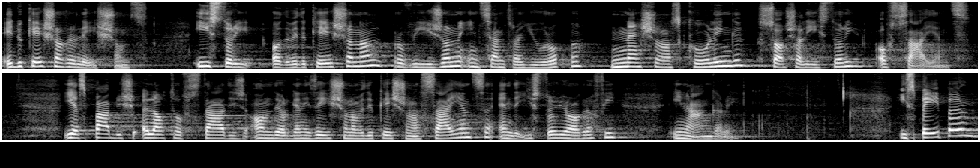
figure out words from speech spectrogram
education relations, history of educational provision in Central Europe, national schooling, social history of science. He has published a lot of studies on the organization of educational science and historiography in Hungary. His paper,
